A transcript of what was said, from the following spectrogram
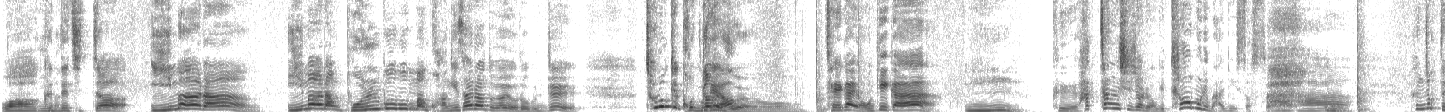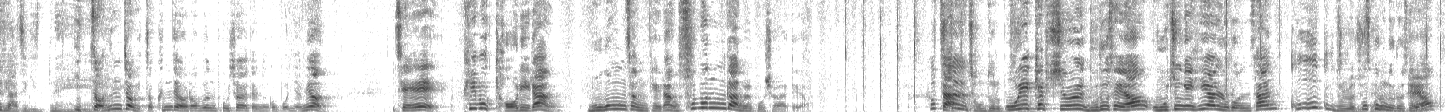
와, 근데 진짜 이마랑 이마랑 볼 부분만 광이 살아도요, 여러분들 저렇게 건강해 보세요. 보여요. 제가 여기가 음. 그 학창 시절에 여기 트러블이 많이 있었어요. 아하. 흔적들이 아직 있네. 있죠, 흔적 있죠. 근데 여러분 보셔야 되는 건 뭐냐면 제 피부 결이랑 모공 상태랑 수분감을 보셔야 돼요. 흡수되는 정도를 보세요. 오일 캡슐 누르세요. 오중에 히알루론산 꾹꾹 눌러주세요. 꾹꾹 누르세요. 여러분들.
